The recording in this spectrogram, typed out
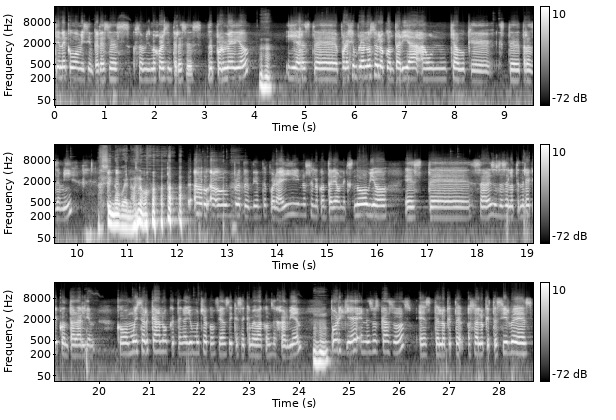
tiene como mis intereses, o sea, mis mejores intereses de por medio. Ajá. Y este, por ejemplo, no se lo contaría a un chavo que esté detrás de mí, Sí, no, bueno, no. a, a un pretendiente por ahí, no se lo contaría a un exnovio, este, ¿sabes? O sea, se lo tendría que contar a alguien como muy cercano, que tenga yo mucha confianza y que sé que me va a aconsejar bien, porque en esos casos, este, lo que te, o sea, lo que te sirve es,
